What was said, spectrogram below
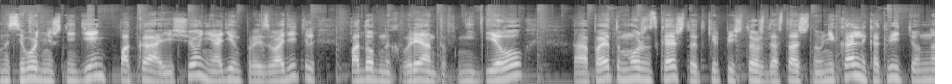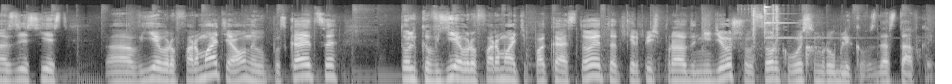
на сегодняшний день пока еще ни один производитель подобных вариантов не делал. Поэтому можно сказать, что этот кирпич тоже достаточно уникальный. Как видите, он у нас здесь есть в евроформате, а он и выпускается только в евроформате пока стоит. Этот кирпич, правда, не дешево, 48 рубликов с доставкой.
